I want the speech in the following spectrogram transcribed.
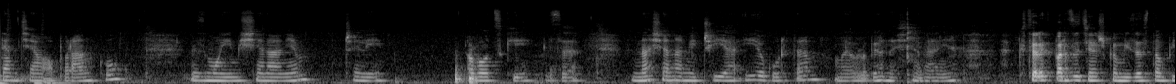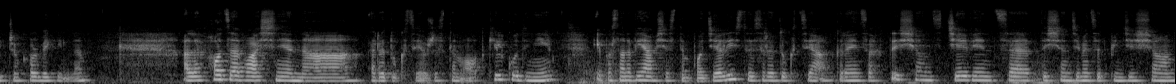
śniadanku z moim śniadaniem, czyli owocki z nasionami chia i jogurtem, moje ulubione śniadanie, których bardzo ciężko mi zastąpić czymkolwiek innym. Ale wchodzę właśnie na redukcję, już jestem od kilku dni i postanowiłam się z tym podzielić. To jest redukcja w granicach 1900-1950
